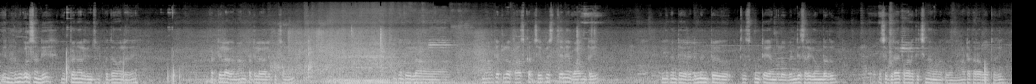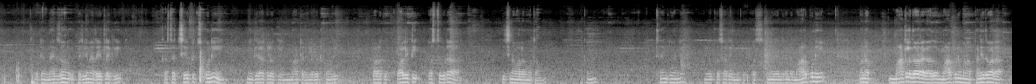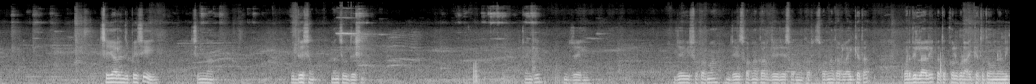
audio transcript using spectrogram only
ఇది నడుము గొలుసు అండి. ముప్పై నాలుగు ఇంచులు పెద్దవాళ్ళది. పట్టీలాగా నాన్ పట్టీలాగా లెక్కించాను ఎందుకంటే ఇలా మార్కెట్లో కాస్ట్ కట్ చేపిస్తేనే బాగుంటాయి. ఎందుకంటే రెడీమేడ్ తీసుకుంటే అందులో వెండి సరిగా ఉండదు. ప్లస్ గిరాకీ వాళ్ళకి ఇచ్చినా మనకు మాట ఖరాబ్ అవుతుంది. కాబట్టి మ్యాక్సిమం పెరిగిన రేట్లకి కాస్త చేపించుకొని మీ గిరాకులకి మాట నిలబెట్టుకోండి. వాళ్ళకు క్వాలిటీ వస్తువు కూడా ఇచ్చిన వాళ్ళం అవుతాము ఓకేనా? థ్యాంక్ యూ అండి. ఒక్కసారి మీకు ఎందుకంటే మార్పుని మన మాటల ద్వారా కాదు మార్పుని మన పని ద్వారా చేయాలని చెప్పేసి చిన్న ఉద్దేశం మంచి ఉద్దేశం. థ్యాంక్ యూ జై హింద్. జై విశ్వకర్మ జై స్వర్ణకర్ జై జై స్వర్ణకర్. స్వర్ణకర్ల ఐక్యత. వడదిల్లాలి ప్రతి ఒక్కరు కూడా ఐక్యతతో ఉండండి.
